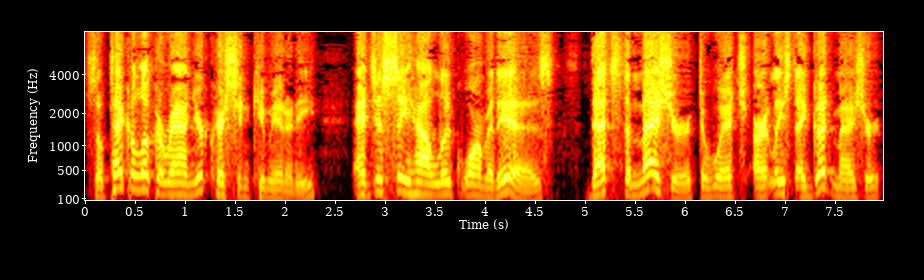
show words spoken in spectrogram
So take a look around your Christian community and just see how lukewarm it is. That's the measure to which, or at least a good measure,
